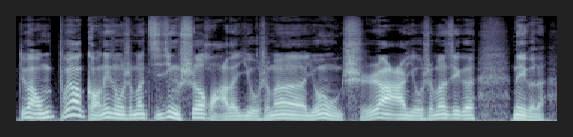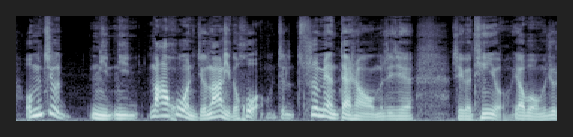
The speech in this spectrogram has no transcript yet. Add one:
对吧？我们不要搞那种什么极尽奢华的，有什么游泳池啊，有什么这个那个的，我们就你你拉货你就拉你的货，就顺便带上我们这些这个听友，要不我们就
